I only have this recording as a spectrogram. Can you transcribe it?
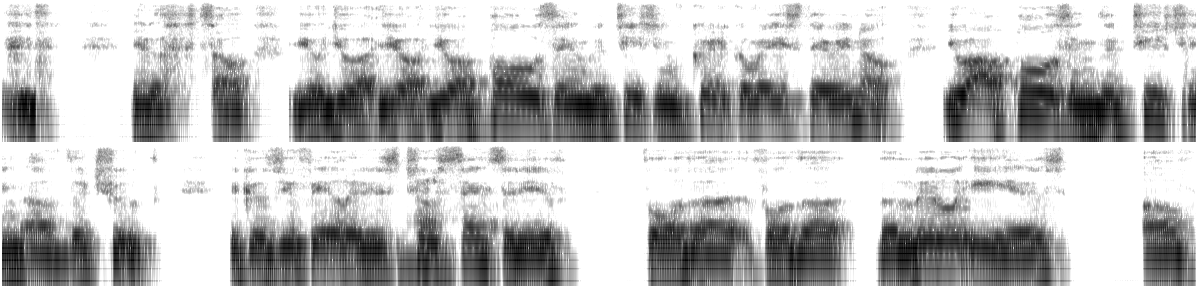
You know so you you you're, you're opposing the teaching of critical race theory? No. You are opposing the teaching of the truth because you feel it is too sensitive for the for the the little ears of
